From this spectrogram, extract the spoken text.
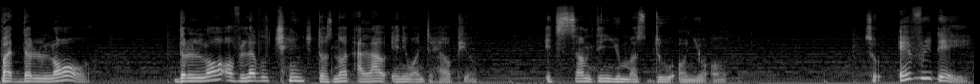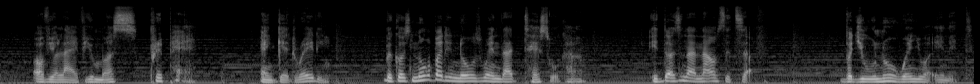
but the law, the law of level change does not allow anyone to help you. It's something you must do on your own. So every day of your life, you must prepare and get ready because nobody knows when that test will come. It doesn't announce itself, but you will know when you are in it.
